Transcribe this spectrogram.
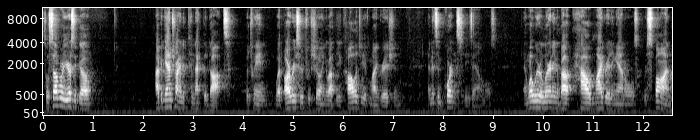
So several years ago, I began trying to connect the dots between what our research was showing about the ecology of migration and its importance to these animals, and what we were learning about how migrating animals respond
